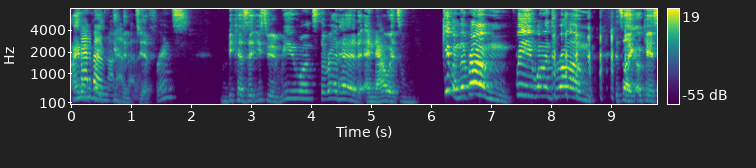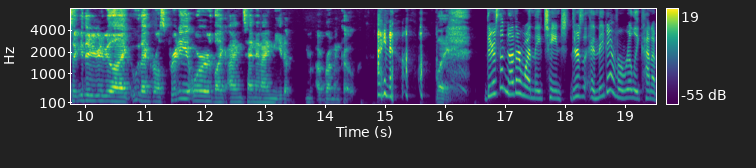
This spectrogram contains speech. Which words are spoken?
I I'm don't mad about it, quite not see the about it. difference because it used to be we wants the redhead, and now it's give him the rum. We want rum. it's like okay, so either you're gonna be like, ooh, that girl's pretty, or like I'm ten and I need a, a rum and coke. I know. Like There's another one they changed. There's and they never really kind of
